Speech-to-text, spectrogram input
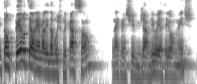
Então, pelo teorema ali da multiplicação, né, que a gente já viu aí anteriormente,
